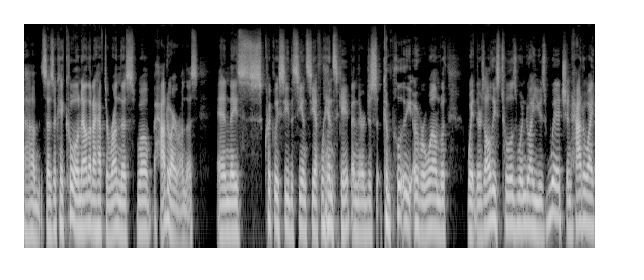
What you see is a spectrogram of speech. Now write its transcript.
um, says okay cool. Now that i have to run this well how do i run this and they quickly see the CNCF landscape and they're just completely overwhelmed with wait there's all these tools when do I use which and how do I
